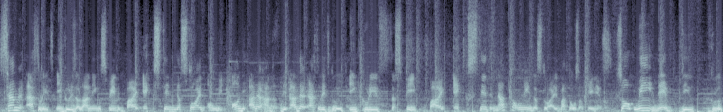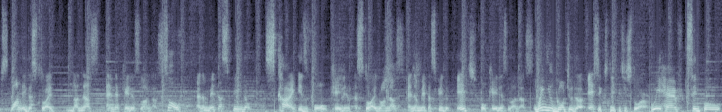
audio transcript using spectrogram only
Some athletes increase the running speed by extending the stride only. On the other hand, the other athlete group increase the speed by extend not only the stride but also cadence. So we named these groups. One is the stride runners and the cadence runners. So and the meta speed sky is for cadence stride runners and the meta speed edge for cadence runners. When you go to the ASICS DPC store, we have simple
